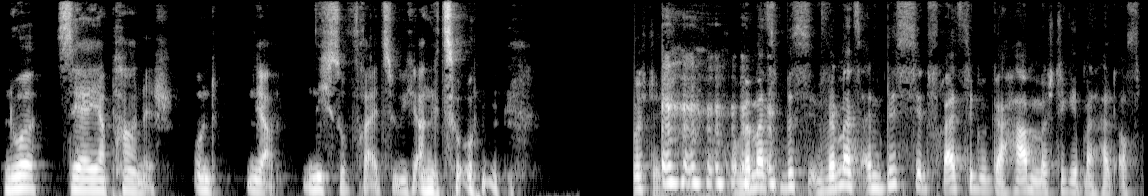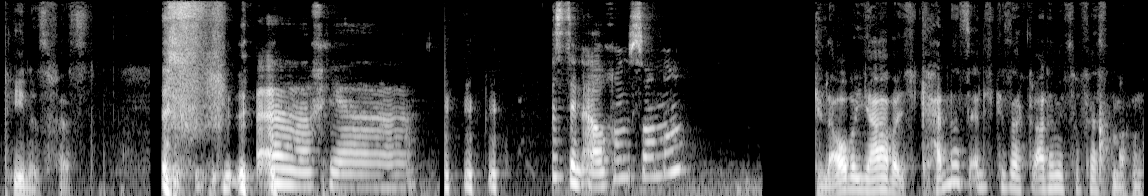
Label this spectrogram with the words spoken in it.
nur sehr japanisch und ja, nicht so freizügig angezogen. Richtig. Und wenn man es ein, ein bisschen freizügiger haben möchte, geht man halt aufs Penis fest. Ach ja. Ist das denn auch im Sommer? Ich glaube ja, aber ich kann das ehrlich gesagt gerade nicht so festmachen.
